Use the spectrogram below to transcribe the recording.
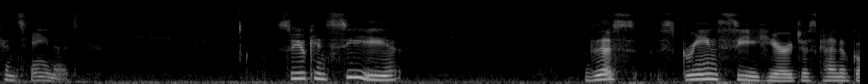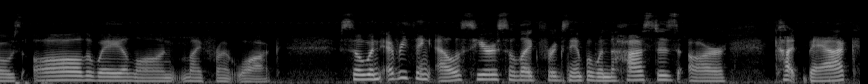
contain it. So you can see this green sea here just kind of goes all the way along my front walk. So when everything else here, so like for example, when the hostas are cut back,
